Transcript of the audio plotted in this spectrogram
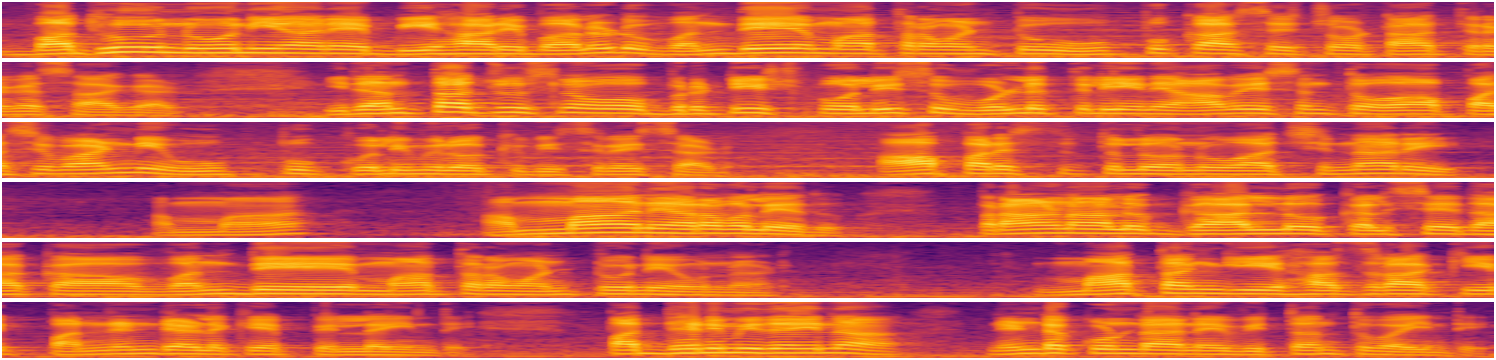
బధు నోని అనే బీహారీ బాలుడు వందే మాత్రం అంటూ ఉప్పు కాసే చోట తిరగసాగాడు. ఇదంతా చూసిన ఓ బ్రిటిష్ పోలీసు ఒళ్ళు తెలియని ఆవేశంతో ఆ పసివాణ్ణి ఉప్పు కొలిమిలోకి విసిరేశాడు. ఆ పరిస్థితుల్లోనూ ఆ చిన్నారి అమ్మా అమ్మా అని అరవలేదు. ప్రాణాలు గాల్లో కలిసేదాకా వందే మాత్రం అంటూనే ఉన్నాడు. మాతంగి హజ్రాకి పన్నెండేళ్ళకే పెళ్ళయింది. పద్దెనిమిదైనా నిండకుండానే వితంతు అయింది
